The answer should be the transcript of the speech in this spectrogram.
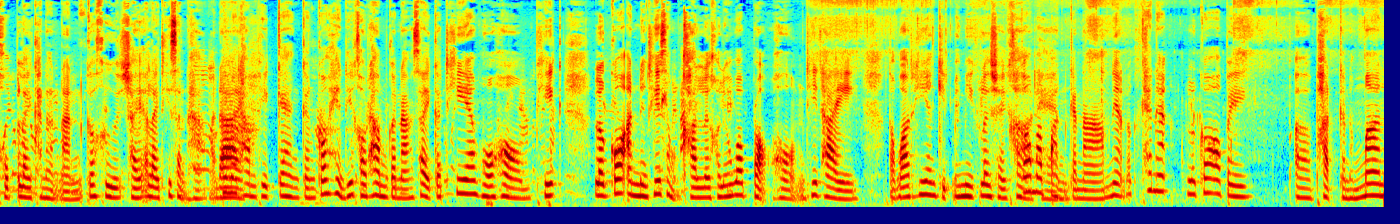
ครบอะไรขนาดนั้น ก็คือใช้อะไรที่สรรหามาได้มาทำพริกแกงกันก็เห็นที่เขาทำกันนะใส่กระเทียมหัวหอมพริก แล้วก็อันหนึงที่สำคัญเลยเขาเรียกว่าเปราะหอมที่ไทย แต่ว่าที่อังกฤษไม่มีก็เลยใช้ข่าก็มาปั่นกับน้ำเนี่ยแล้วก็แค่เนี้ยแล้วก็เอาไปเอ่อ ผัดกับน้ำมัน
